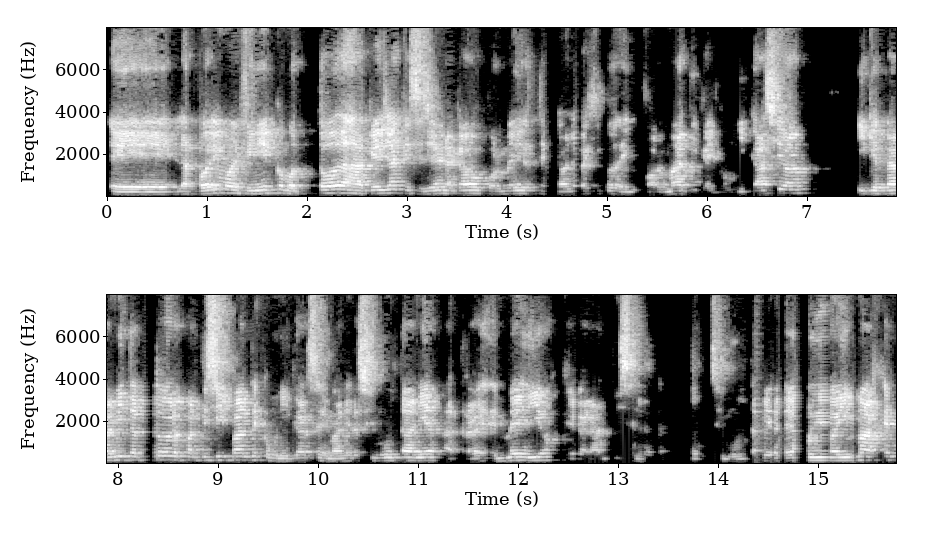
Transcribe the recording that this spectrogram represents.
eh, las podemos definir como todas aquellas que se lleven a cabo por medios tecnológicos de informática y comunicación y que permitan a todos los participantes comunicarse de manera simultánea a través de medios que garanticen la simultánea de audio e imagen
